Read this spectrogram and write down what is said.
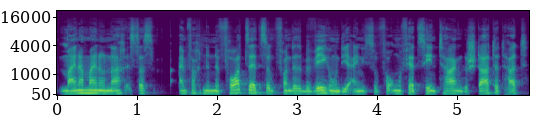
meiner Meinung nach ist das einfach eine Fortsetzung von der Bewegung, die eigentlich so vor ungefähr zehn Tagen gestartet hat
